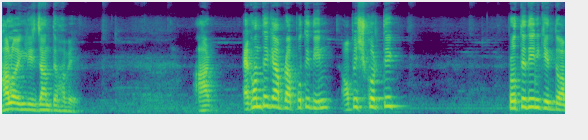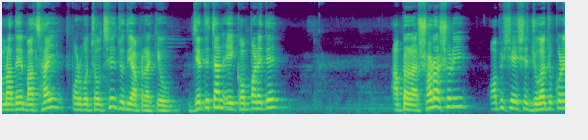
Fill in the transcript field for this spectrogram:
ভালো ইংলিশ জানতে হবে। আর এখন থেকে আমরা প্রতিদিন অফিস কর্তৃক প্রতিদিন কিন্তু আমাদের বাছাই পর্ব চলছে। যদি আপনারা কেউ যেতে চান এই কোম্পানিতে, আপনারা সরাসরি অফিসে এসে যোগাযোগ করে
